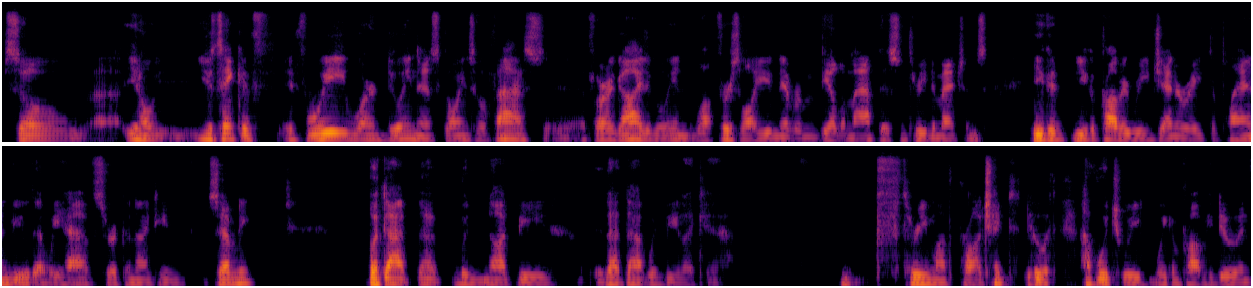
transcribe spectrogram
So uh, you know, you think if if we weren't doing this, going so fast, uh, for a guy to go in, well, first of all, you'd never be able to map this in three dimensions you could you could probably regenerate the plan view that we have circa 1970 but that that would not be that that would be like a three month project to do it of which we we can probably do in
